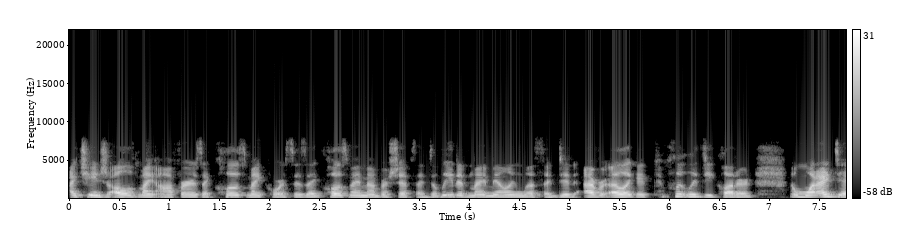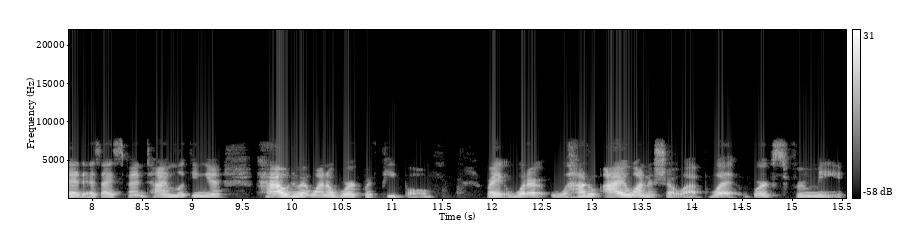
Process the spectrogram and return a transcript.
I changed all of my offers. I closed my courses. I closed my memberships. I deleted my mailing list. I did ever uh, like I completely decluttered. And what I did is I spent time looking at how do I want to work with people? Right? What are how do i want to show up? What works for me?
